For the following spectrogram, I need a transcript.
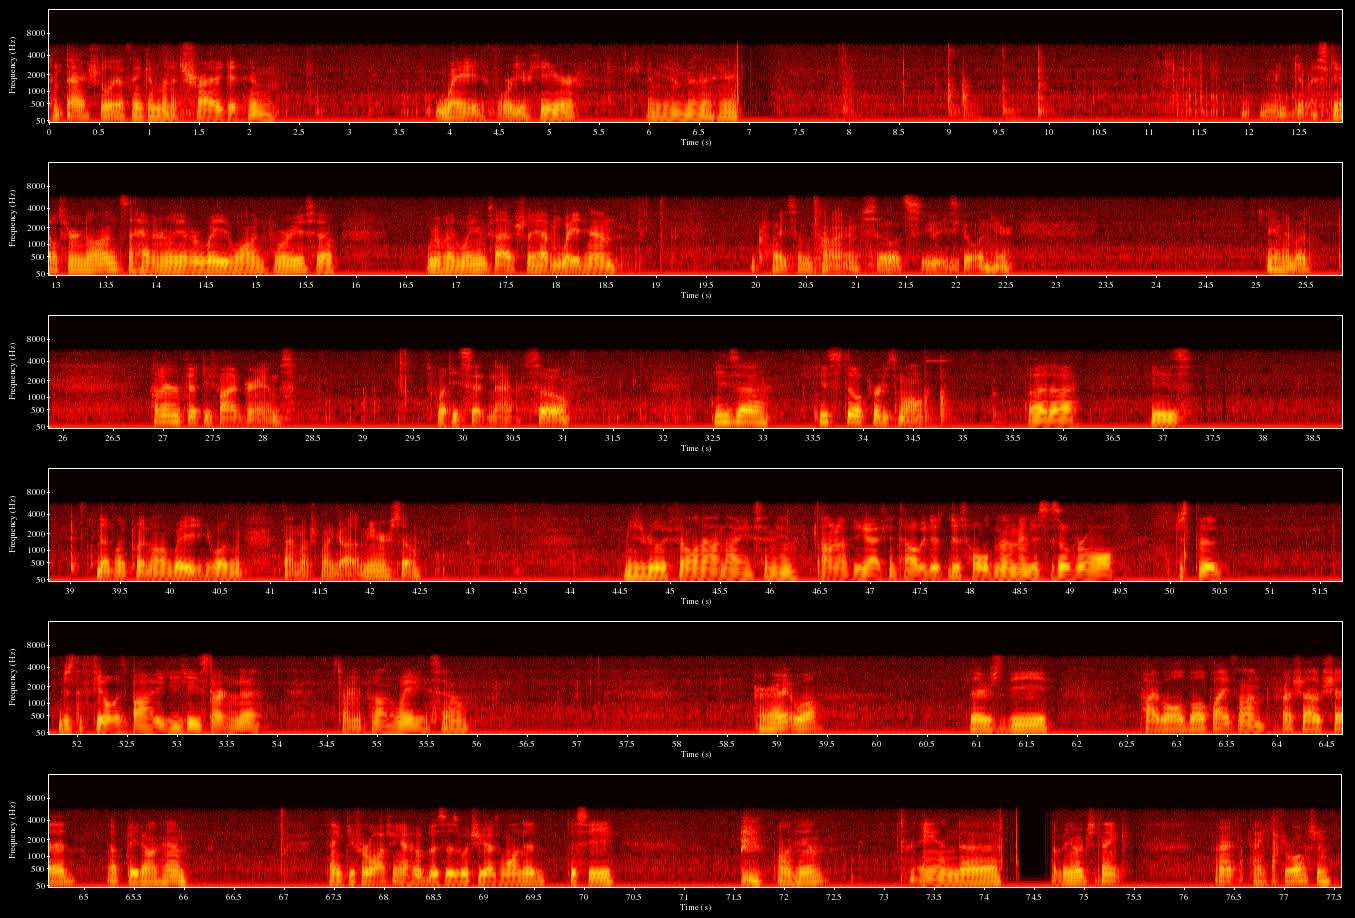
and actually I think I'm going to try to get him weighed for you here. Give me a minute here. Let me get my scale turned on, so I haven't really ever weighed one for you, so we'll go ahead and weigh him, so I actually haven't weighed him for quite some time, so let's see what he's going here. Stand there, bud. 155 grams is what he's sitting at, so he's, uh, he's still pretty small, but, uh, he's definitely putting on weight. He wasn't that much when I got him here, so he's really filling out nice. I mean, I don't know if you guys can tell, but just just holding him and just his overall, just the just the feel of his body, he he's starting to starting to put on the weight. So, all right, well, there's the piebald ball python, fresh out of shed. Update on him thank you for watching. I hope this is what you guys wanted to see on him. And uh, let me know what you think. Alright, thank you for watching.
